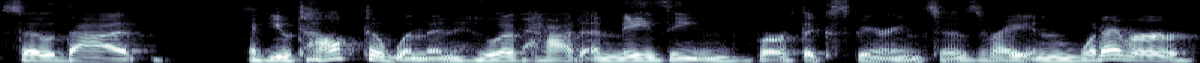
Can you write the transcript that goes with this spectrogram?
So that if you talk to women who have had amazing birth experiences, right, and whatever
